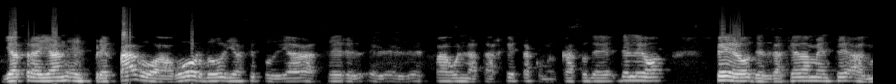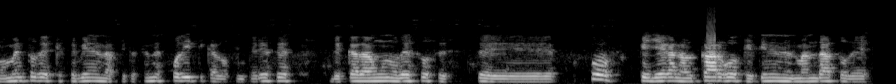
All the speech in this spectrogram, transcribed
ya traían el prepago a bordo, ya se podía hacer el, pago en la tarjeta, como el caso de, de León, pero desgraciadamente al momento de que se vienen las situaciones políticas, los intereses de cada uno de esos este, que llegan al cargo, que tienen el mandato de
